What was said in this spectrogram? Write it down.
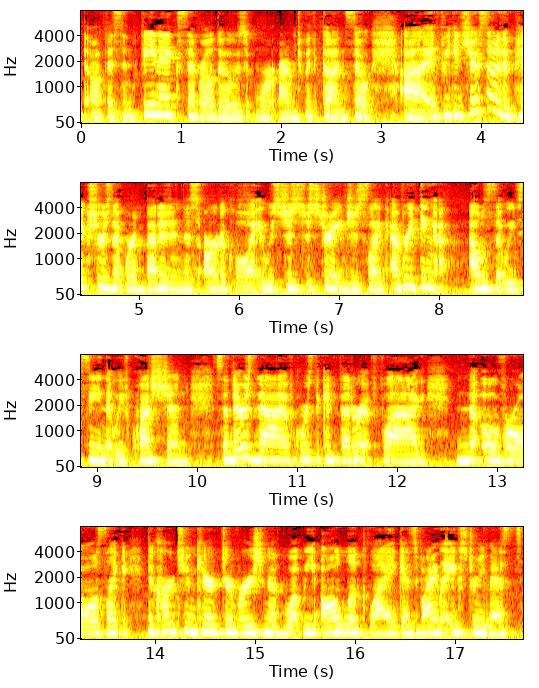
the office in Phoenix. Several of those were armed with guns. So uh, if we can show some of the pictures that were embedded in this article, it was just strange. It's like everything else that we've seen that we've questioned. So there's that, of course, the Confederate flag, the overalls, like the cartoon character version of what we all look like as violent extremists.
